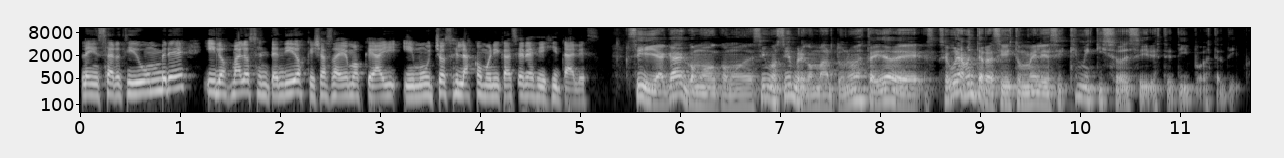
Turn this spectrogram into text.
la incertidumbre y los malos entendidos que ya sabemos que hay y muchos en las comunicaciones digitales. Sí, y acá, como, como decimos siempre con Martu, ¿no? Esta idea de, seguramente recibiste un mail y decís, ¿qué me quiso decir este tipo, esta tipa?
